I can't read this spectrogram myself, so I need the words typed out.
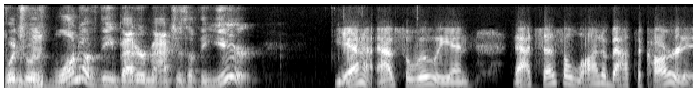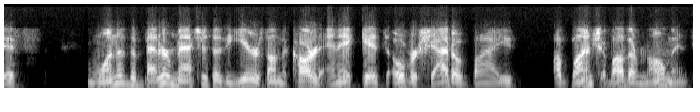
which mm-hmm. was one of the better matches of the year. Yeah, absolutely, and that says a lot about the card. If one of the better matches of the year is on the card and it gets overshadowed by a bunch of other moments.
